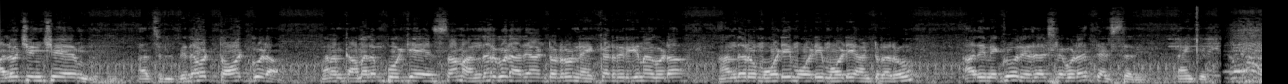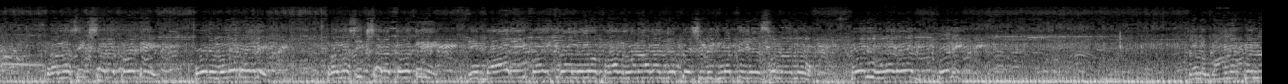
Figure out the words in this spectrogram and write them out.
ఆలోచించే అసలు వితౌట్ థాట్ కూడా మనం కమలం పూకే వేస్తాం అందరు కూడా అదే అంటున్నారు నేను ఎక్కడ తిరిగినా కూడా అందరూ మోడీ మోడీ మోడీ అంటున్నారు. అది మీకు రిజల్ట్స్లో కూడా తెలుస్తుంది. థ్యాంక్ యూ క్రమశిక్షణతోటి క్రమశిక్షణతోటి ఈ భారీ బైక్ ర్యాలీలో పాల్గొనాలని చెప్పేసి విజ్ఞప్తి చేస్తున్నాము. పోని ఓడోడి పోని. బాలప్పన్న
